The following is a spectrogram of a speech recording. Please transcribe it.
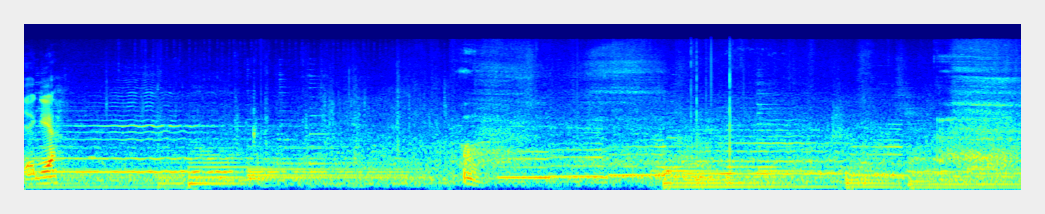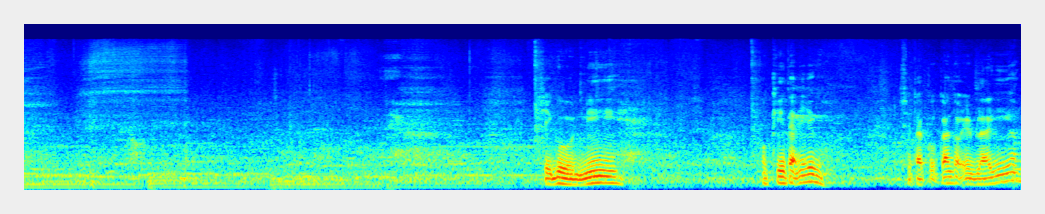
Sekejap lagi lah. Cikgu, ni okey tak ni cikgu? Saya takutkan tak boleh berlari kan?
